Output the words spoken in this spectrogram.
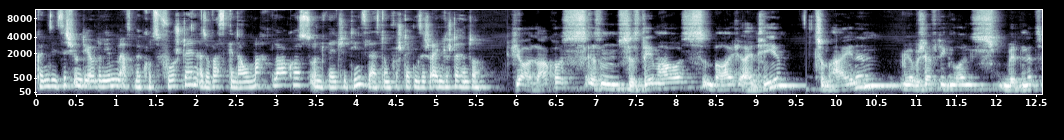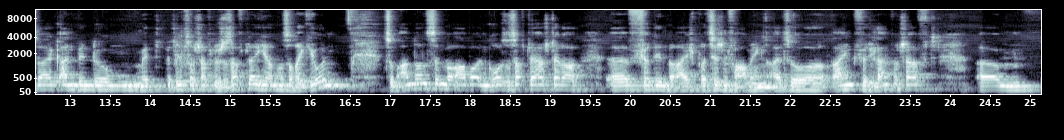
können Sie sich und Ihr Unternehmen erstmal kurz vorstellen? Also was genau macht Lakos und welche Dienstleistungen verstecken sich eigentlich dahinter? Ja, Lakos ist ein Systemhaus im Bereich IT. Zum einen wir beschäftigen uns mit Netzwerkanbindung, mit betriebswirtschaftlicher Software hier in unserer Region. Zum anderen sind wir aber ein großer Softwarehersteller äh, für den Bereich Precision Farming, also rein für die Landwirtschaft. Ähm,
